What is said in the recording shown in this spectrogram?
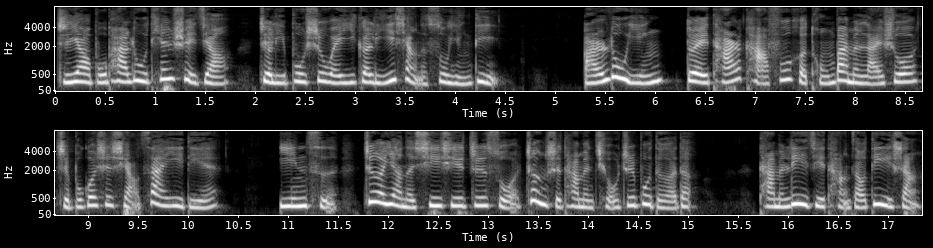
只要不怕露天睡觉，这里不失为一个理想的宿营地。而露营对塔尔卡夫和同伴们来说，只不过是小菜一碟。因此，这样的栖息之所正是他们求之不得的。他们立即躺在地上，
